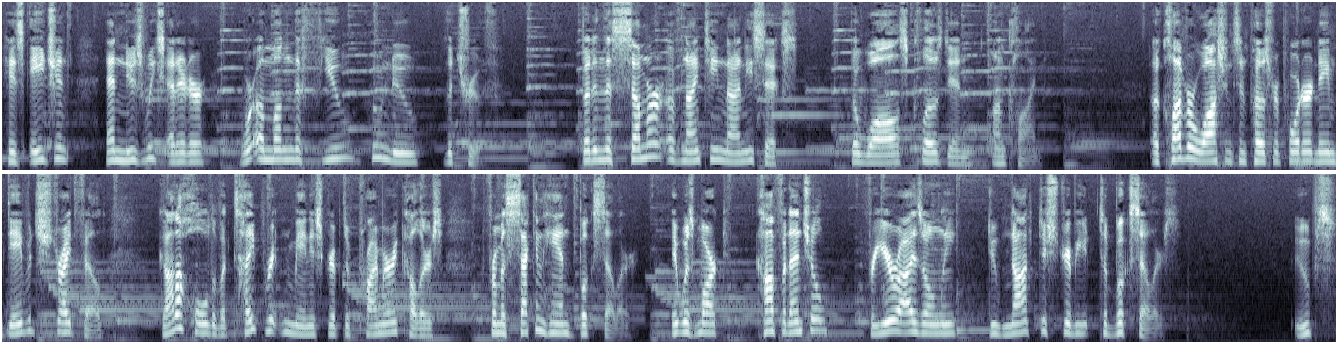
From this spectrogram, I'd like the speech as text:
His agent and Newsweek's editor were among the few who knew the truth. But in the summer of 1996, the walls closed in on Klein a clever Washington Post reporter named David Streitfeld got a hold of a typewritten manuscript of primary colors from a secondhand bookseller. It was marked confidential, for your eyes only, do not distribute to booksellers. Oops.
